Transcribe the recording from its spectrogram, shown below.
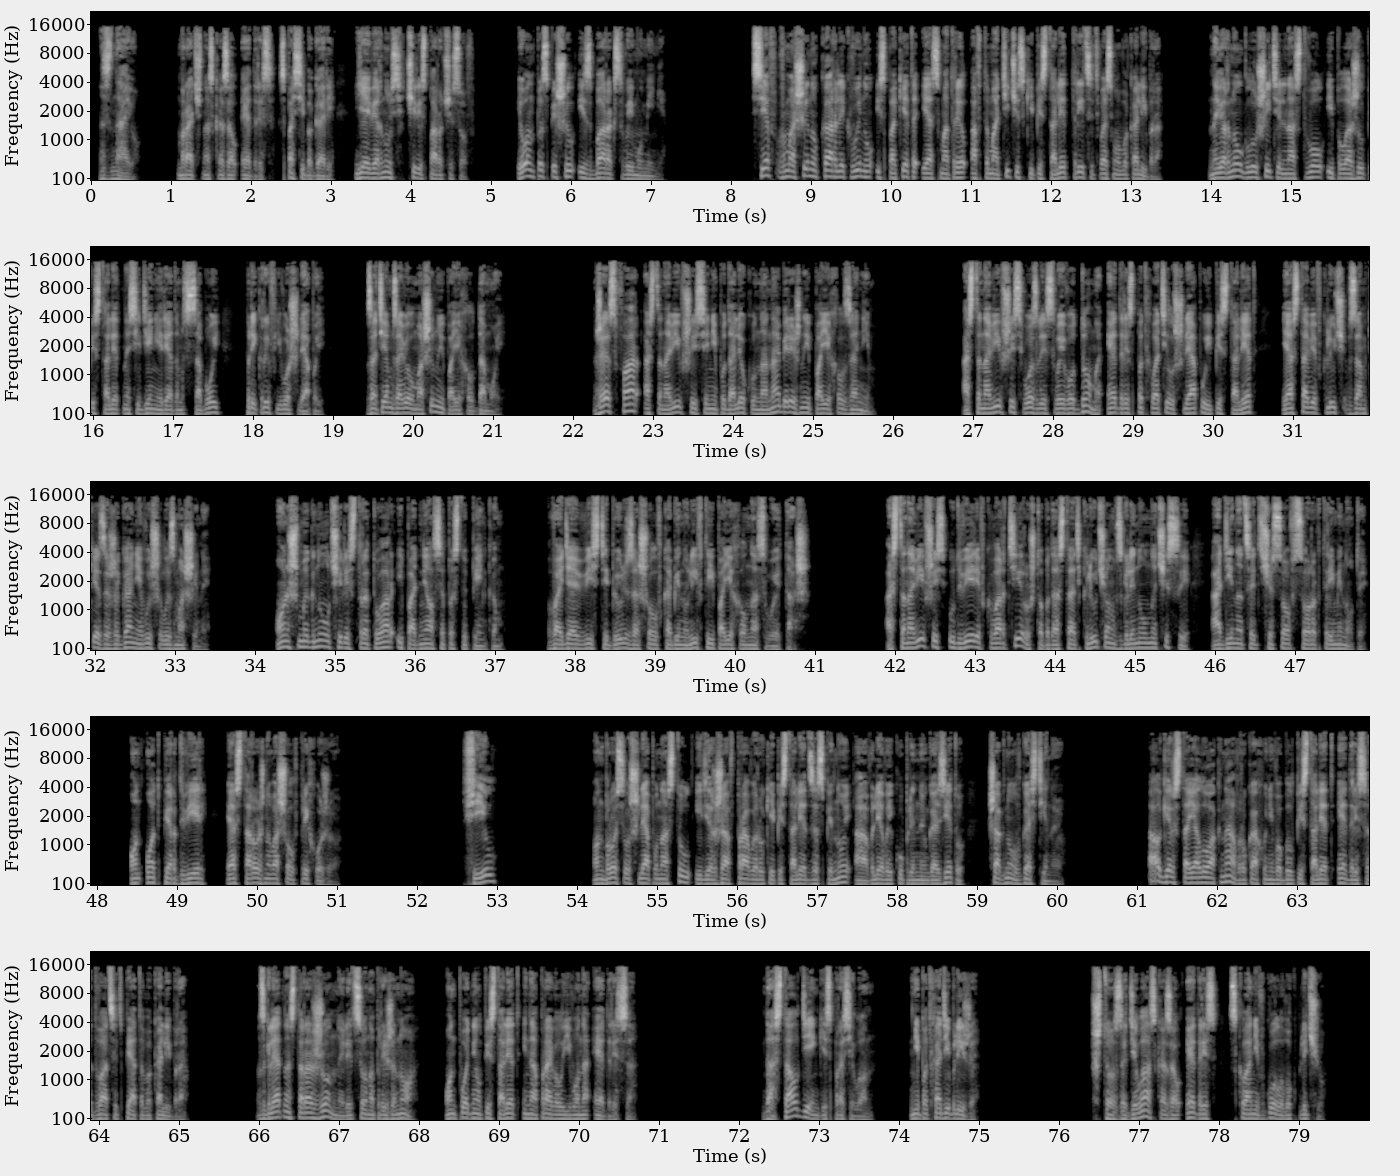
«Знаю», — мрачно сказал Эдрис. «Спасибо, Гарри. Я вернусь через пару часов». И он поспешил из бара к своему мини. Сев в машину, карлик вынул из пакета и осмотрел автоматический пистолет 38-го калибра. Навернул глушитель на ствол и положил пистолет на сиденье рядом с собой, прикрыв его шляпой. Затем завел машину и поехал домой. Джесс Фар, остановившийся неподалеку на набережной, поехал за ним. Остановившись возле своего дома, Эдрис подхватил шляпу и пистолет и, оставив ключ в замке зажигания, вышел из машины. Он шмыгнул через тротуар и поднялся по ступенькам. Войдя в вестибюль, зашел в кабину лифта и поехал на свой этаж. Остановившись у двери в квартиру, чтобы достать ключ, он взглянул на часы. 11 часов 43 минуты. Он отпер дверь и осторожно вошел в прихожую. «Фил?» Он бросил шляпу на стул и, держа в правой руке пистолет за спиной, а в левой купленную газету, шагнул в гостиную. Алгер стоял у окна, в руках у него был пистолет Эдриса 25-го калибра. Взгляд настороженный, лицо напряжено. Он поднял пистолет и направил его на Эдриса. «Достал деньги?» – спросил он. «Не подходи ближе». «Что за дела?» – сказал Эдрис, склонив голову к плечу.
